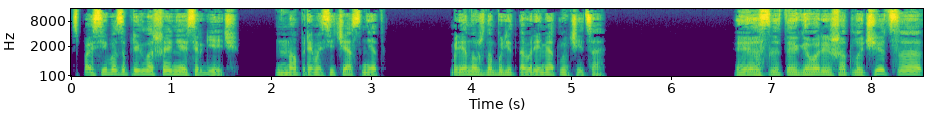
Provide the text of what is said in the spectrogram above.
«Спасибо за приглашение, Сергеич. Но прямо сейчас нет. Мне нужно будет на время отлучиться». «Если ты говоришь отлучиться,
